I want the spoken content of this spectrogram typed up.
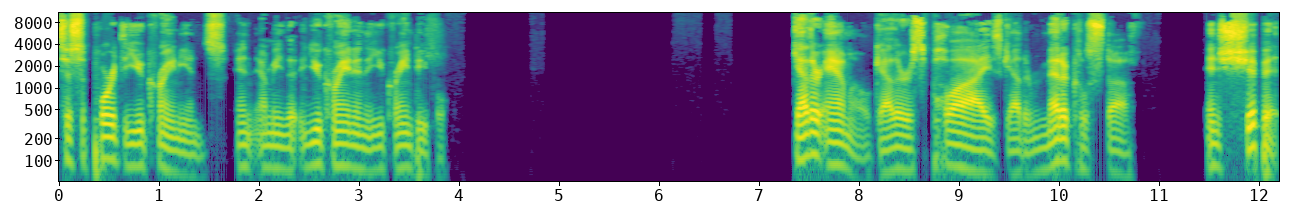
to support the Ukrainians, and I mean the Ukraine and the Ukraine people, gather ammo, gather supplies, gather medical stuff, and ship it.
